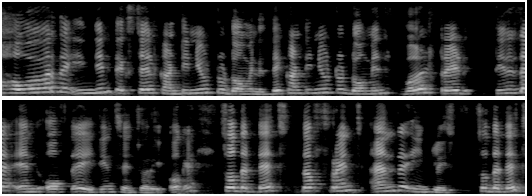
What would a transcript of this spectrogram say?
however, the Indian textile continued to dominate. They continued to dominate world trade till the end of the 18th century. Okay. So, the Dutch, the French, and the English. So, the Dutch,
